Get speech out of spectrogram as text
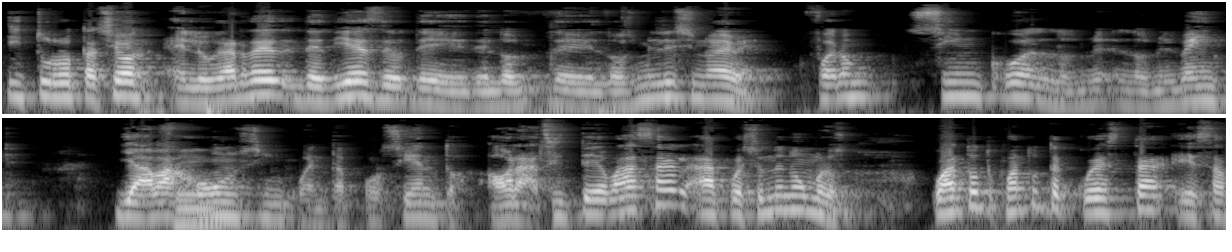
y tu rotación, en lugar de, de 10 del 2019, fueron 5 en, el 2020. Ya bajó un 50%. Ahora, si te vas a, a cuestión de números, ¿Cuánto, ¿Cuánto te cuesta esa,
